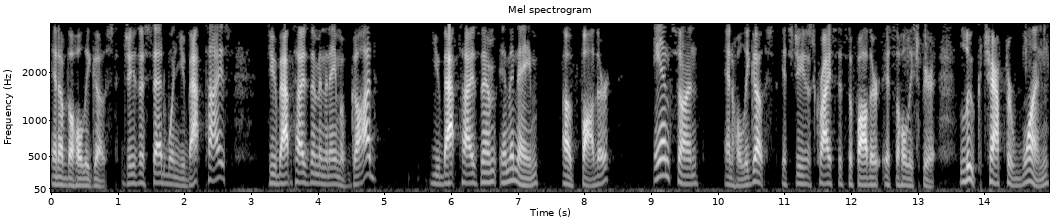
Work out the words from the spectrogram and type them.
and of the Holy Ghost. Jesus said, when you baptize, do you baptize them in the name of God? You baptize them in the name of Father and Son and Holy Ghost. It's Jesus Christ, it's the Father, it's the Holy Spirit. Luke chapter 1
